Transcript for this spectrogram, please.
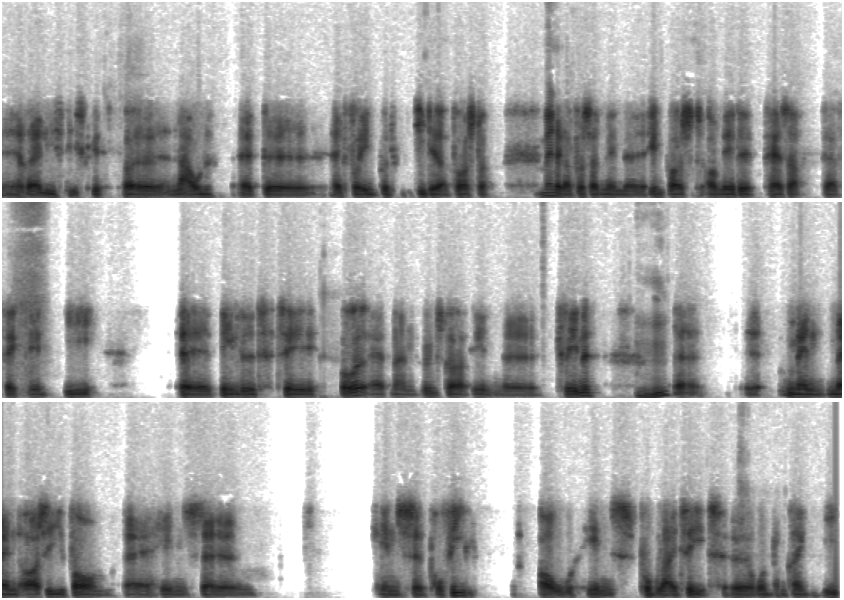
øh, realistiske øh, navne at, øh, at få ind på de der poster. Men, eller på sådan en, øh, en post, og Mette passer perfekt ind i øh, billedet til både, at man ønsker en øh, kvinde, Mm-hmm. øh, men, men også i form af hendes, øh, hendes øh, profil og hendes popularitet øh, rundt omkring i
